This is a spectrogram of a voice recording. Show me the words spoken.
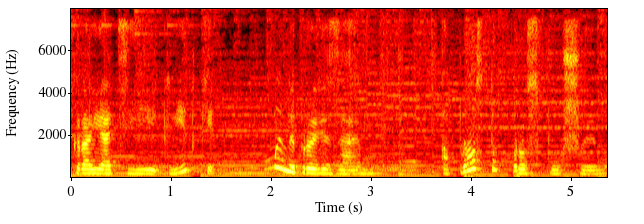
Края цієї квітки ми не прорізаємо, а просто розпушуємо.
